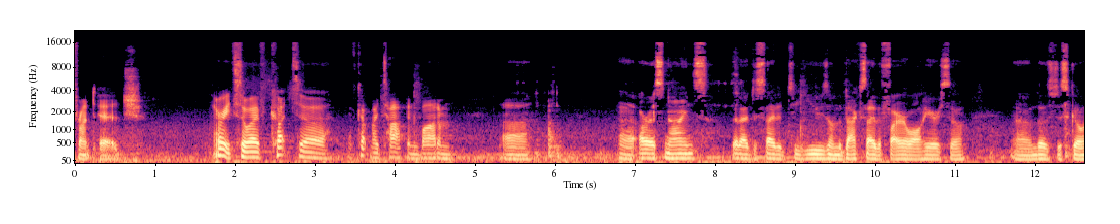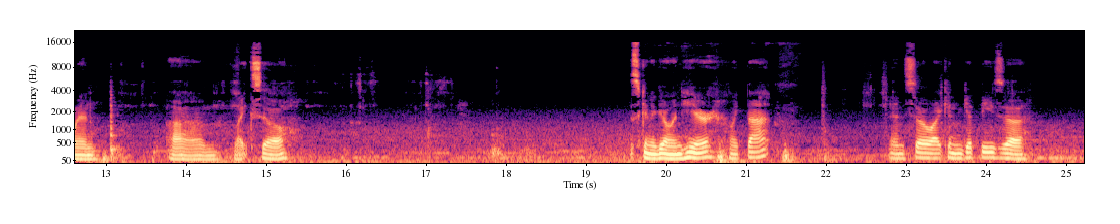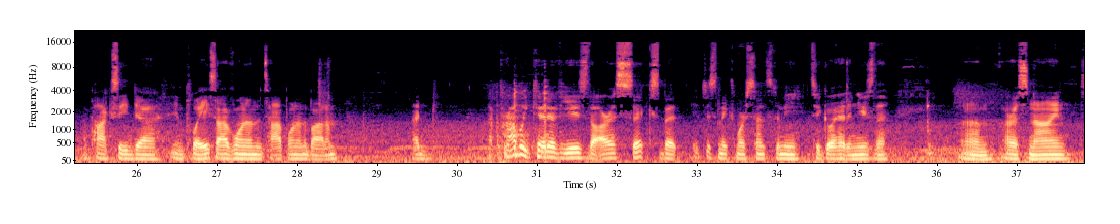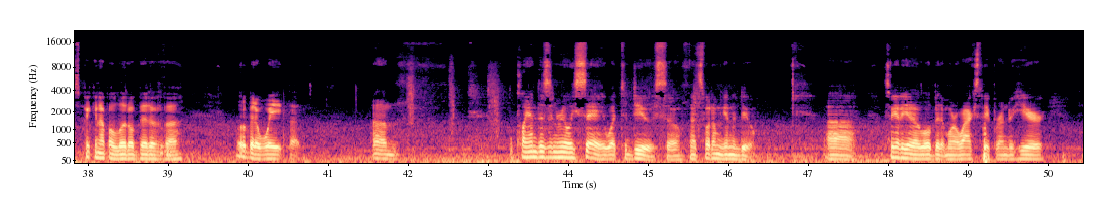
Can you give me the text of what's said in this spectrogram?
front edge. All right, so I've cut uh, I've cut my top and bottom uh, uh, RS9s that I decided to use on the back side of the firewall here. So um, those just go in um, like so. It's going to go in here like that. And so I can get these uh, epoxied uh, in place. I have one on the top, one on the bottom. i I probably could have used the RS6, but it just makes more sense to me to go ahead and use the um, RS9. It's picking up a little bit of uh, a little bit of weight, but um, the plan doesn't really say what to do, so that's what I'm gonna do. Uh, so I gotta get a little bit more wax paper under here,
